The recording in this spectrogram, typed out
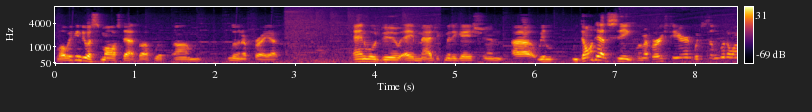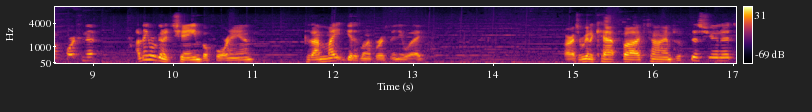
Well, we can do a small stat buff with um, Lunafreya, and we'll do a magic mitigation. Uh, we we don't have Sieg Limit Burst here, which is a little unfortunate. I think we're going to chain beforehand because I might get his Limit Burst anyway. All right, so we're going to cap five times with this unit.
